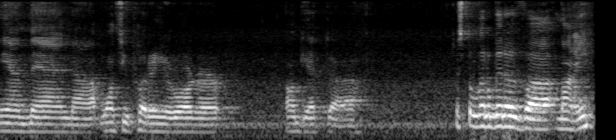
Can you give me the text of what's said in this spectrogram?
And then uh, once you put in your order, I'll get uh, just a little bit of uh, money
